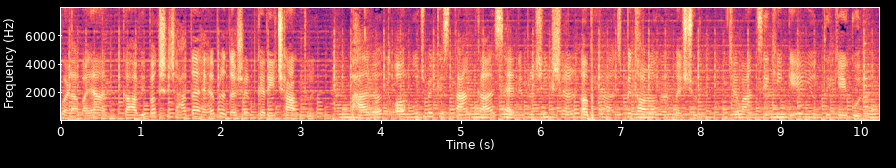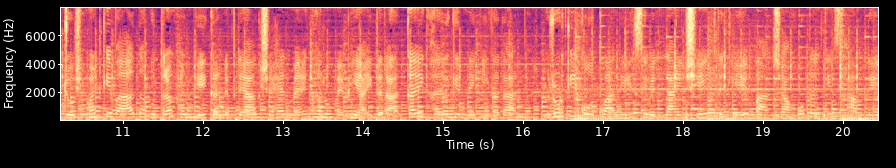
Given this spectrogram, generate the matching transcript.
बड़ा बयान, कहा विपक्ष चाहता है प्रदर्शन करे छात्र। भारत और उज्बेकिस्तान का सैन्य प्रशिक्षण अभ्यास पिथौरागढ़ में शुरू, जवान सीखेंगे युद्ध के गुरु। जोशीमठ के बाद अब उत्तराखंड के कर्णप्रयाग शहर में घरों में भी आई दरार, कई घर गिरने की कगार रुड़की कोतवाली सिविल लाइन क्षेत्र के बादशाह होटल के सामने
